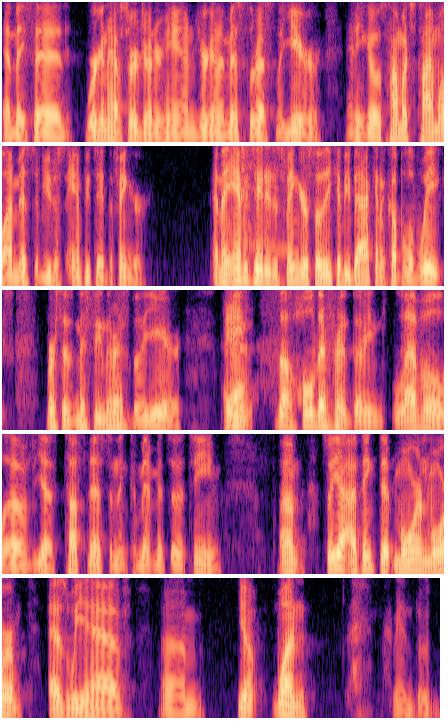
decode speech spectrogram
and they said, "We're going to have surgery on your hand. You're going to miss the rest of the year." And he goes, "How much time will I miss if you just amputate the finger?" And they amputated his finger so that he could be back in a couple of weeks versus missing the rest of the year. I yeah. mean, it's a whole different, I mean, level of yes, toughness and then commitment to the team. Um, so yeah, I think that more and more as we have, um, you know, one, I mean,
